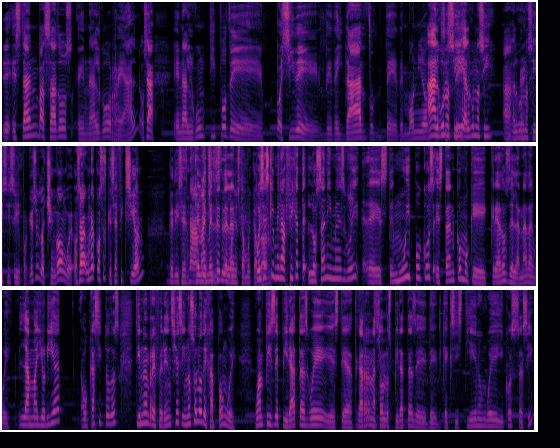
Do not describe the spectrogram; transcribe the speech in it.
eh, ¿están basados en algo real? O sea, en algún tipo de, pues sí, de, de deidad, de demonio. Ah, algunos sí, algunos sí. Ah, algunos sí, sí, Sí, sí. porque eso es lo chingón, güey. O sea, una cosa es que sea ficción, que dices, le manches, este de la- está muy cabrón. Pues es que mira, fíjate, los animes, güey, este, muy pocos están como que creados de la nada, güey. La mayoría, o casi todos, tienen referencias, y no solo de Japón, güey. One Piece de piratas, güey, este, agarran Ah, a todos los piratas de, de- que existieron, güey, y cosas así.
